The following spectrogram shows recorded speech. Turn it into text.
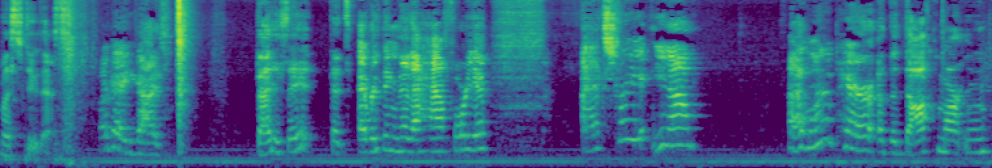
let's do this. Okay, you guys that is it. That's everything that I have for you. Actually, you know, I want a pair of the Doc Marten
